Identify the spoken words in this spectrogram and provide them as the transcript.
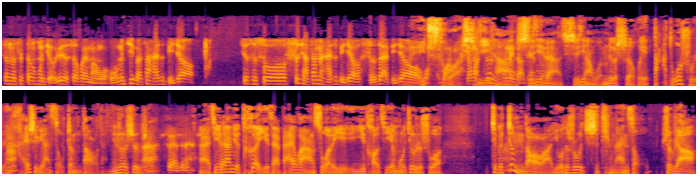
真的是灯红酒绿的社会嘛。我我们基本上还是比较。就是说思想上面还是比较实在，比较没错实际上，实际上，实际上，我们这个社会大多数人啊还是愿走正道的。您说是不是？啊，对对，哎，金山就特意在白话上做了一一套节目，就是说，这个正道啊，有的时候是挺难走，是不是啊？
